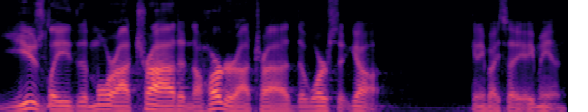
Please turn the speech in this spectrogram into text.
usually the more I tried and the harder I tried, the worse it got. Can anybody say amen?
